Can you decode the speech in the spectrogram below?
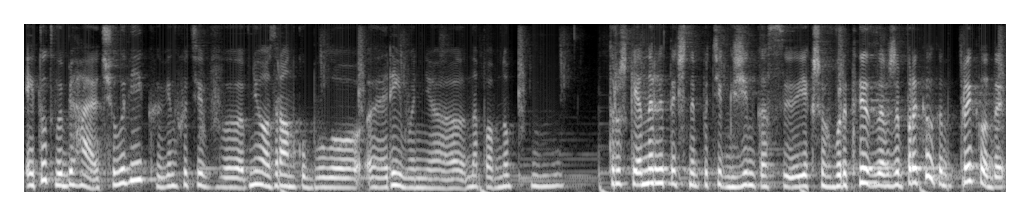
І тут вибігає чоловік. Він хотів е, в нього зранку було е, рівень, е, напевно, трошки енергетичний потік. Жінка, якщо говорити за вже приклади,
